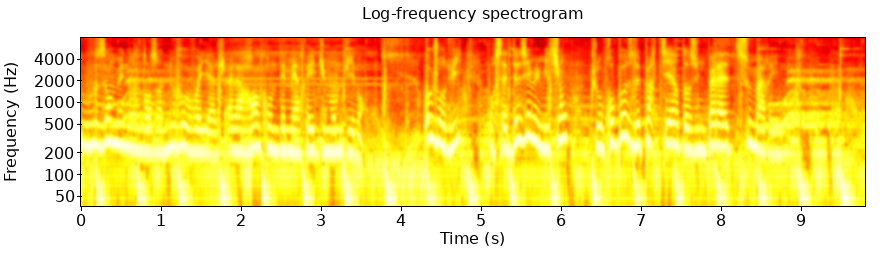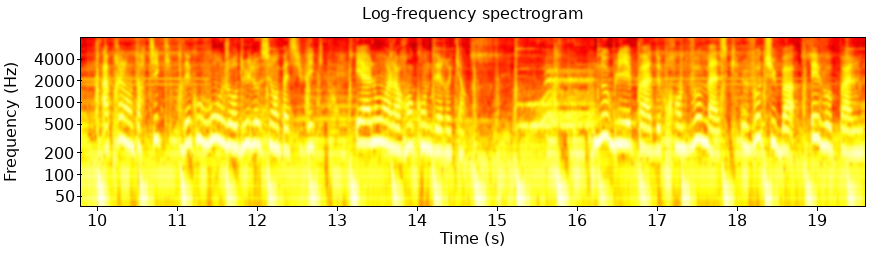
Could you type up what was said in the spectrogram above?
nous vous emmenons dans un nouveau voyage à la rencontre des merveilles du monde vivant. Aujourd'hui, pour cette deuxième émission, je vous propose de partir dans une balade sous-marine. Après l'Antarctique, découvrons aujourd'hui l'océan Pacifique et allons à la rencontre des requins. N'oubliez pas de prendre vos masques, vos tubas et vos palmes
